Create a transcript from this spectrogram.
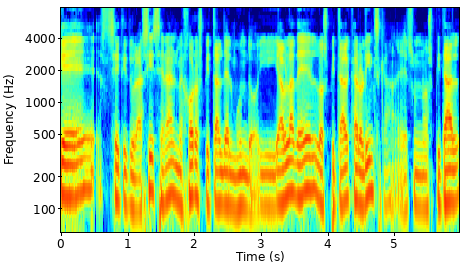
que se titula así, será el mejor hospital del mundo y habla del Hospital Karolinska. Es un hospital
